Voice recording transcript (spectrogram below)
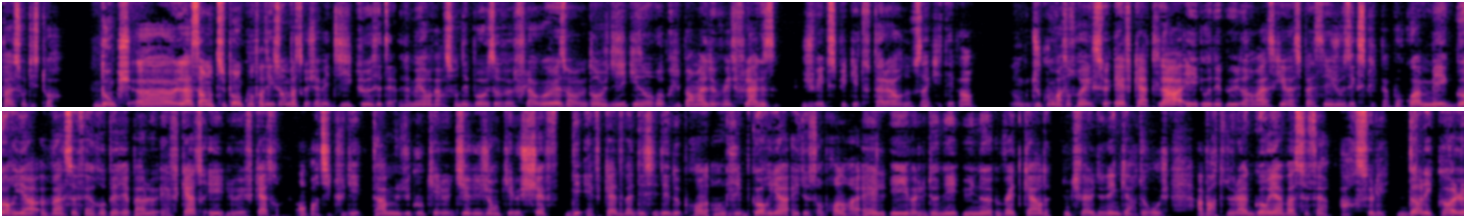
pas sur l'histoire. Donc euh, là, c'est un petit peu en contradiction parce que j'avais dit que c'était la meilleure version des Boys of the Flowers, mais en même temps, je dis qu'ils ont repris pas mal de red flags. Je vais expliquer tout à l'heure, ne vous inquiétez pas. Donc du coup, on va se retrouver avec ce F4 là, et au début du drama, ce qui va se passer, je vous explique pas pourquoi, mais Goria va se faire repérer par le F4, et le F4, en particulier Tam, du coup, qui est le dirigeant, qui est le chef des F4, va décider de prendre en grippe Goria et de s'en prendre à elle, et il va lui donner une red card, donc il va lui donner une carte rouge. À partir de là, Goria va se faire harceler dans l'école,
